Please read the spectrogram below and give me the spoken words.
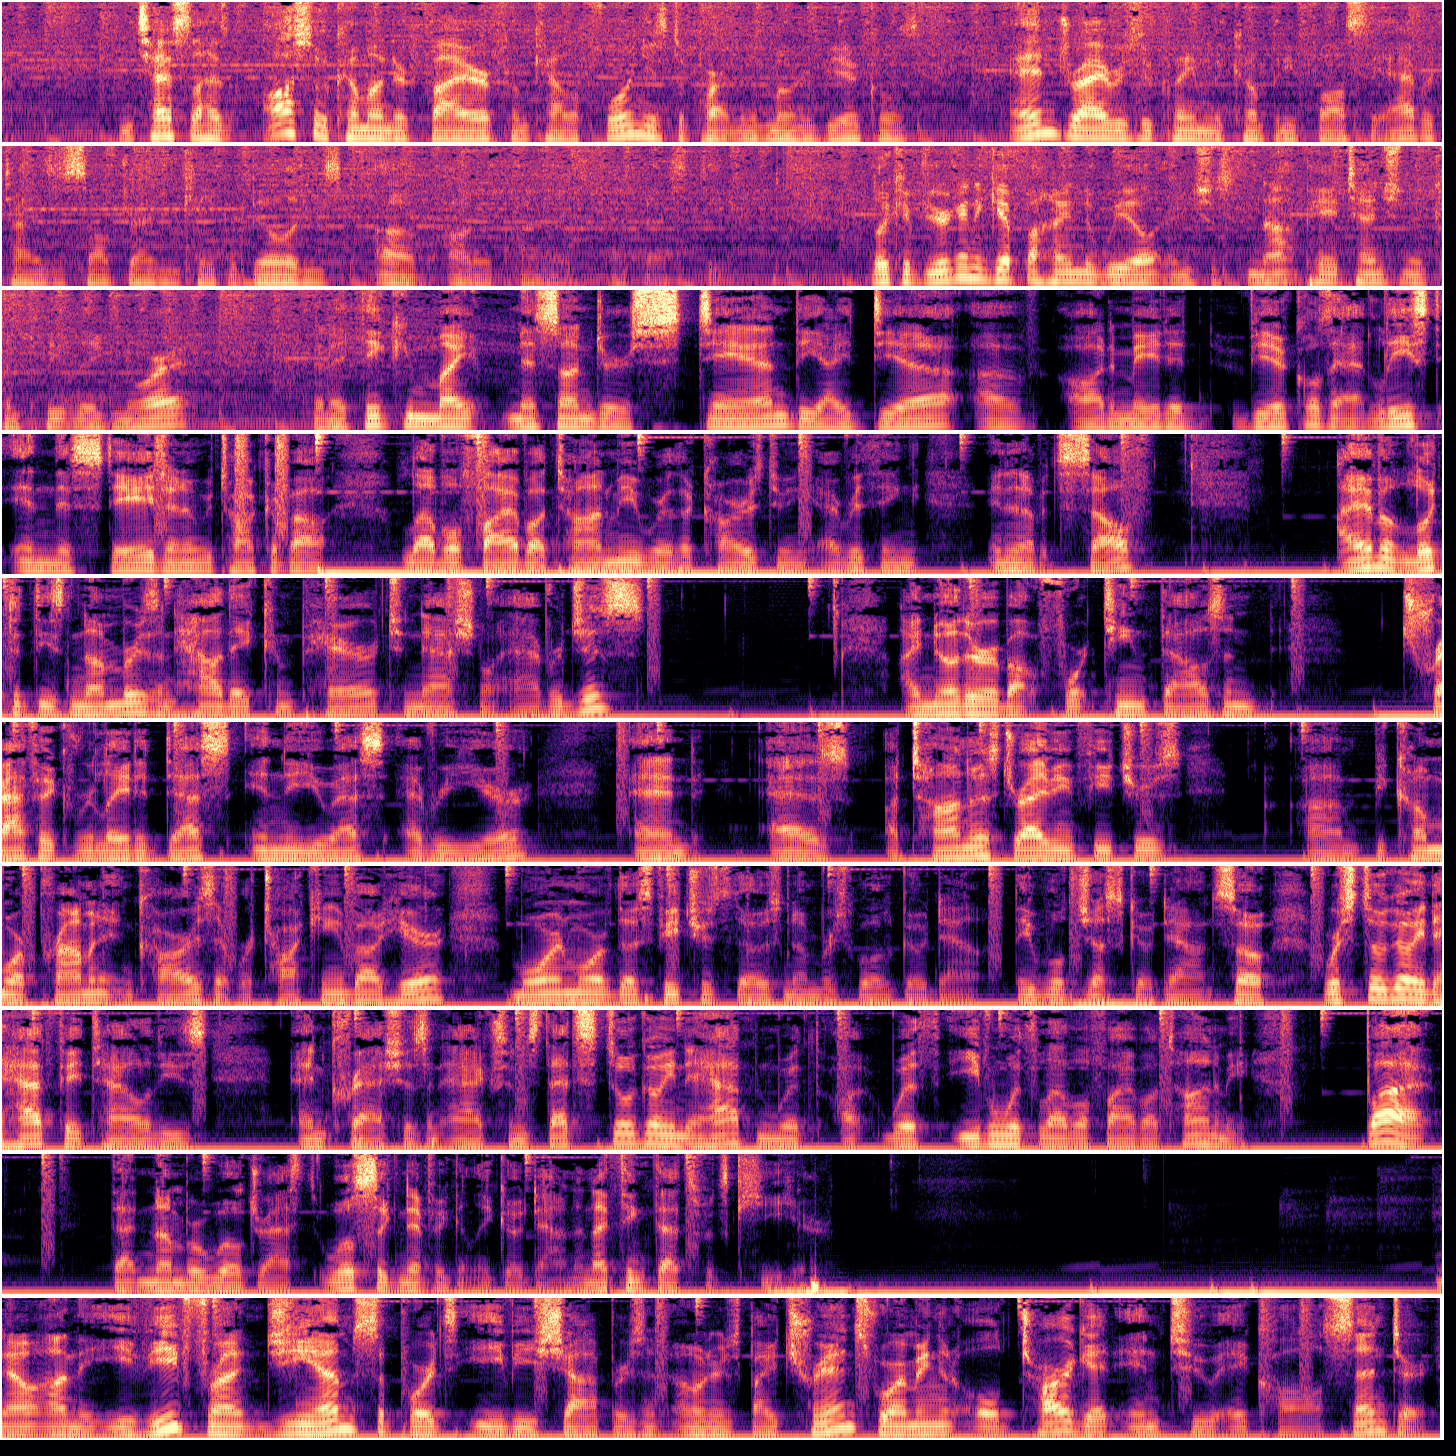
And Tesla has also come under fire from California's Department of Motor Vehicles and drivers who claim the company falsely advertises self driving capabilities of Autopilot FSD. Look, if you're going to get behind the wheel and just not pay attention and completely ignore it, then I think you might misunderstand the idea of automated vehicles, at least in this stage. I know we talk about level five autonomy where the car is doing everything in and of itself. I haven't looked at these numbers and how they compare to national averages. I know there are about 14,000 traffic related deaths in the US every year. And as autonomous driving features um, become more prominent in cars that we're talking about here, more and more of those features, those numbers will go down. They will just go down. So we're still going to have fatalities and crashes and accidents. That's still going to happen with uh, with even with level five autonomy, but that number will drastic will significantly go down, and I think that's what's key here. Now, on the EV front, GM supports EV shoppers and owners by transforming an old Target into a call center.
